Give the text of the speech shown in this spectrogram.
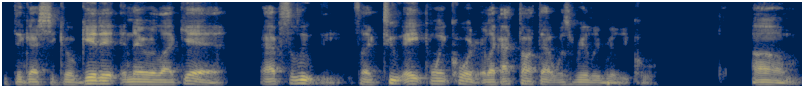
You think I should go get it?" And they were like, "Yeah, absolutely." It's like two eight point quarter. Like I thought that was really really cool. Um,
